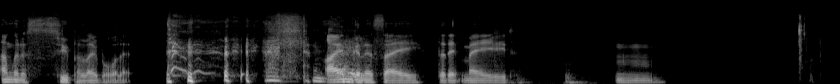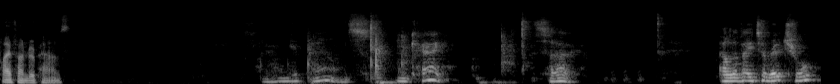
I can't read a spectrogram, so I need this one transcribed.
I'm gonna super lowball it. I'm gonna say that it made mm, five hundred pounds. 500 pounds. Okay. So, Elevator Ritual.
